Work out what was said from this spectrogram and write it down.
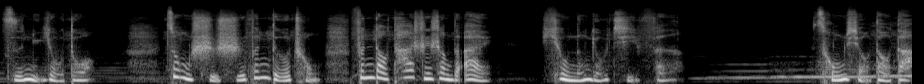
子女又多，纵使十分得宠，分到她身上的爱，又能有几分啊？从小到大，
